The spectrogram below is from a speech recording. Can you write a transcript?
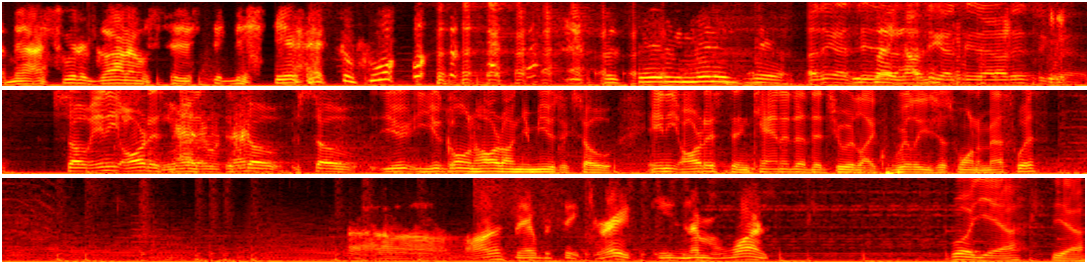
I mean, I swear to God, I was sitting there staring at the wall for 30 minutes there. I think I see It's that. like- I think I see that on Instagram. So any artist, Yeah, they were- so so you you're going hard on your music. So any artist in Canada that you would like really just want to mess with? Uh, honestly, I would say Drake. He's number one. Well, yeah, yeah,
